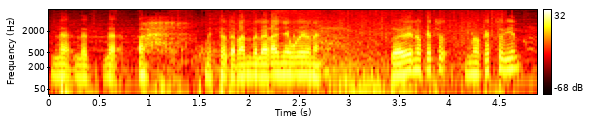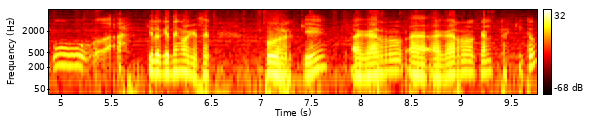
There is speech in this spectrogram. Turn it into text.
La... la, la... Ah, me está tapando la araña, weona. Todavía no cacho, no cacho bien. Uh, ah, ¿Qué es lo que tengo que hacer? Porque agarro, agarro acá el frasquito.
